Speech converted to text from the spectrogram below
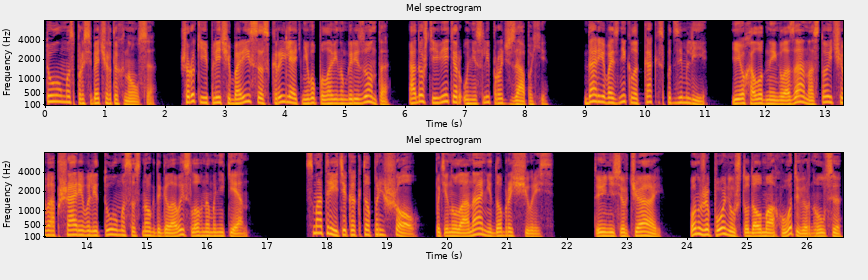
Томас про себя чертыхнулся. Широкие плечи Бориса скрыли от него половину горизонта, а дождь и ветер унесли прочь запахи. Дарья возникла как из-под земли. Ее холодные глаза настойчиво обшаривали Тумаса с ног до головы, словно манекен. «Смотрите-ка, кто пришел!» — потянула она, недобро щурясь. «Ты не серчай. Он уже понял, что дал маху, вот и вернулся».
